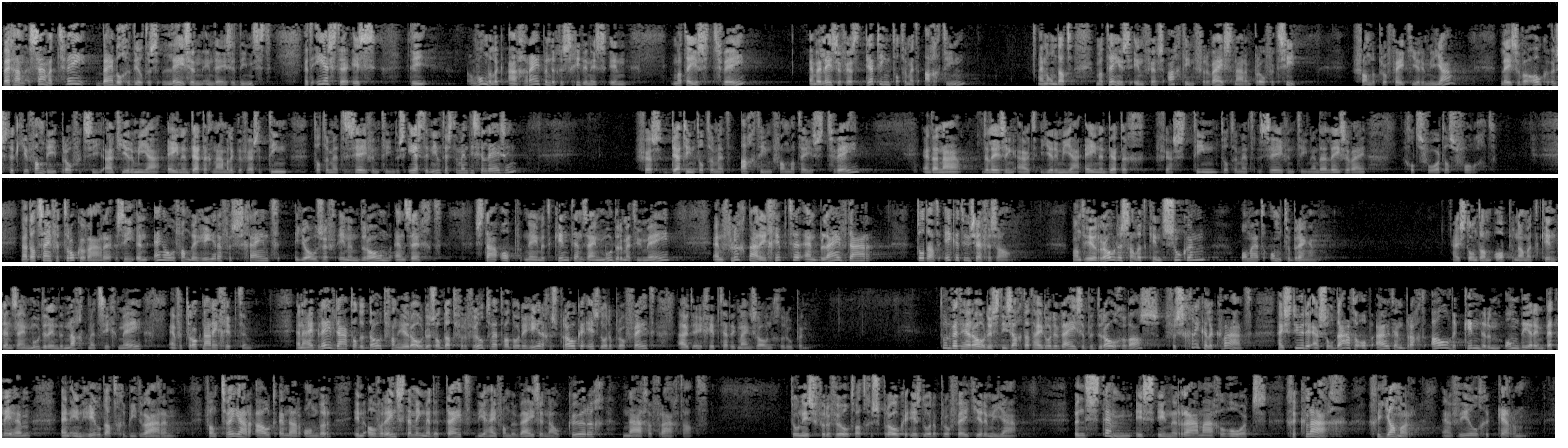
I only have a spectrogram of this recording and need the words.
Wij gaan samen twee Bijbelgedeeltes lezen in deze dienst. Het eerste is die wonderlijk aangrijpende geschiedenis in Matthäus 2. En wij lezen vers 13 tot en met 18. En omdat Matthäus in vers 18 verwijst naar een profetie van de profeet Jeremia, lezen we ook een stukje van die profetie uit Jeremia 31, namelijk de versen 10 tot en met 17. Dus eerst de Nieuwtestamentische lezing, vers 13 tot en met 18 van Matthäus 2, en daarna de lezing uit Jeremia 31, vers 10 tot en met 17. En daar lezen wij Gods woord als volgt. Nadat zij vertrokken waren, zie een engel van de Heere verschijnt Jozef in een droom en zegt, sta op, neem het kind en zijn moeder met u mee en vlucht naar Egypte en blijf daar totdat ik het u zeggen zal. Want Herodes zal het kind zoeken om het om te brengen. Hij stond dan op, nam het kind en zijn moeder in de nacht met zich mee en vertrok naar Egypte. En hij bleef daar tot de dood van Herodes, opdat vervuld werd wat door de Heere gesproken is door de profeet, uit Egypte heb ik mijn zoon geroepen. Toen werd Herodes, die zag dat hij door de wijze bedrogen was, verschrikkelijk kwaad. Hij stuurde er soldaten op uit en bracht al de kinderen om die er in Bethlehem en in heel dat gebied waren, van twee jaar oud en daaronder, in overeenstemming met de tijd die hij van de wijze nauwkeurig nagevraagd had. Toen is vervuld wat gesproken is door de profeet Jeremia. Een stem is in Rama gehoord, geklaag, gejammer en veel gekerm.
